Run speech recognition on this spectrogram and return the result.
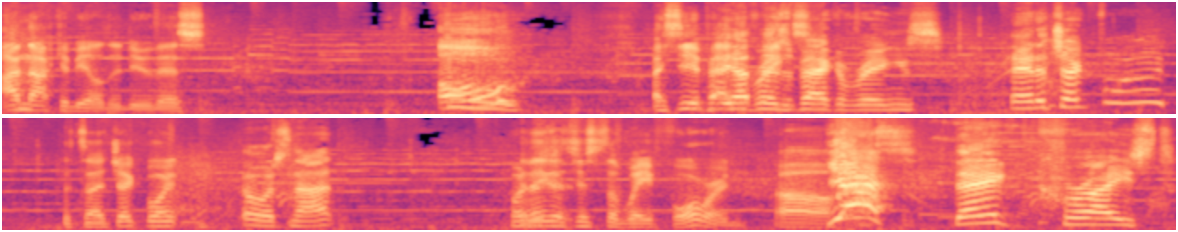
I'm not going to be able to do this. Oh! I see a pack yep, of there's rings. a pack of rings. And a checkpoint. It's not a checkpoint. Oh, it's not? I What think is that's it? just the way forward. Oh. Yes! Thank Christ.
